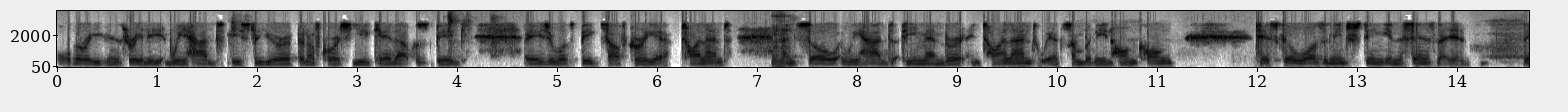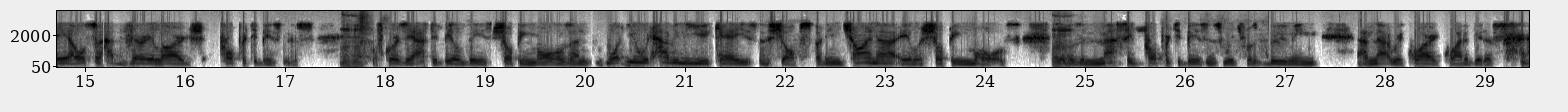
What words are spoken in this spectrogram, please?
All the regions, really. We had Eastern Europe and, of course, UK. That was big. Asia was big. South Korea, Thailand, mm-hmm. and so we had a team member in Thailand. We had somebody in Hong Kong. Tesco wasn't interesting in the sense that it, they also had very large property business. Mm-hmm. Of course, they have to build these shopping malls, and what you would have in the UK is the shops, but in China it was shopping malls. Mm-hmm. There was a massive property business which was booming, and that required quite a bit of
